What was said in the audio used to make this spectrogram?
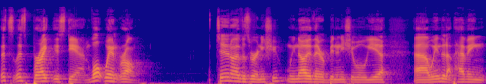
let's let's break this down. What went wrong? Turnovers were an issue. We know there have been an issue all year. Uh, we ended up having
